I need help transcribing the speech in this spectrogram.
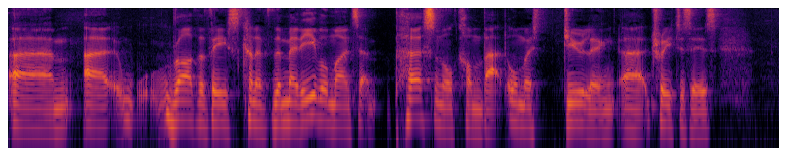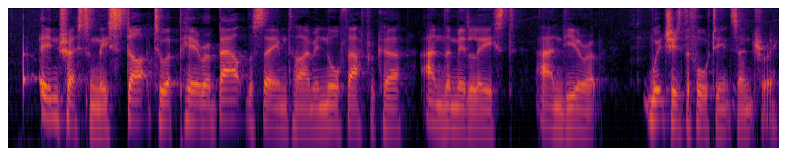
um, uh, rather these kind of the medieval mindset, personal combat, almost dueling uh, treatises. Interestingly, start to appear about the same time in North Africa and the Middle East and Europe, which is the 14th century.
